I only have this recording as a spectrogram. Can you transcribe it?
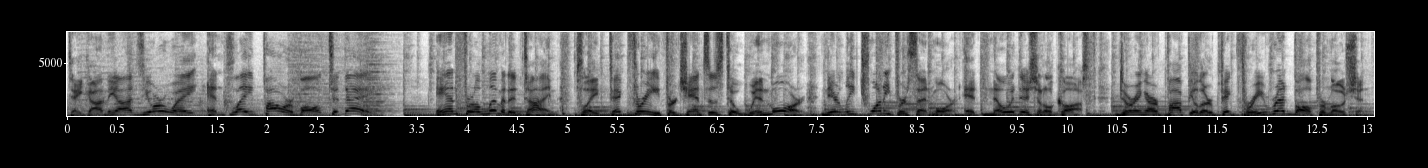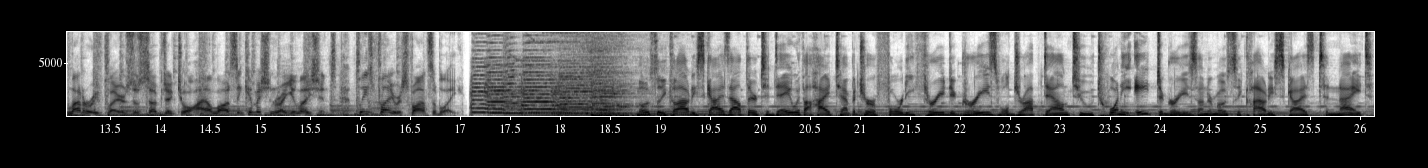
Take on the odds your way and play Powerball today. And for a limited time, play Pick 3 for chances to win more, nearly 20% more at no additional cost during our popular Pick 3 Red Ball promotion. Lottery players are subject to Ohio laws and commission regulations. Please play responsibly. Mostly cloudy skies out there today with a high temperature of 43 degrees. Will drop down to 28 degrees under mostly cloudy skies tonight.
